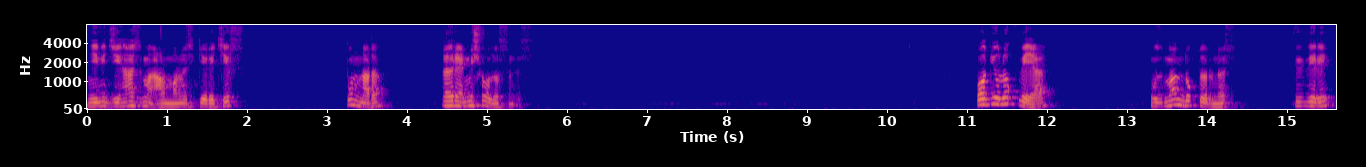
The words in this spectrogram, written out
yeni cihaz mı almanız gerekir? Bunları öğrenmiş olursunuz. Odyolog veya uzman doktorunuz sizleri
